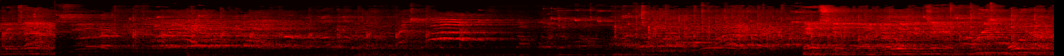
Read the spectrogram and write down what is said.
Basket by Noah. Three-pointer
